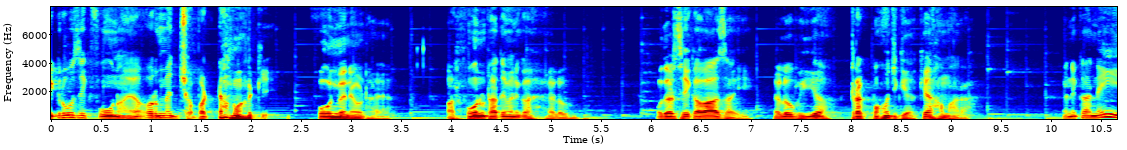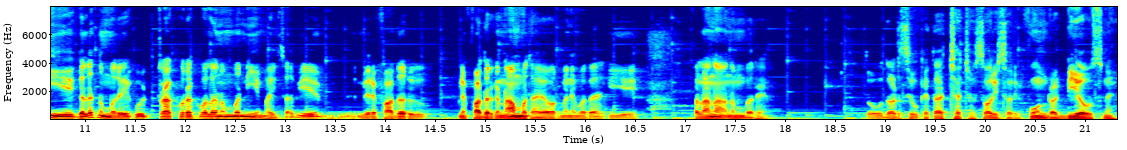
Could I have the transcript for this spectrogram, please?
एक रोज़ एक फ़ोन आया और मैं झपट्टा मार के, फ़ोन मैंने उठाया। और फ़ोन उठाते मैंने कहा, हेलो। उधर से एक आवाज़ आई, हेलो भैया, ट्रक पहुँच गया क्या हमारा? मैंने कहा, नहीं, ये गलत नंबर है कोई ट्रक व्रक वाला नंबर नहीं है भाई साहब, ये मेरे फादर, अपने फादर का नाम बताया और मैंने बताया कि ये फलाना नंबर है। तो उधर से वो कहता अच्छा अच्छा सॉरी सॉरी फ़ोन रख दिया उसने।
